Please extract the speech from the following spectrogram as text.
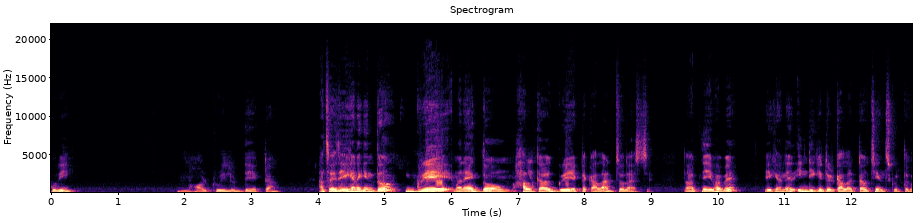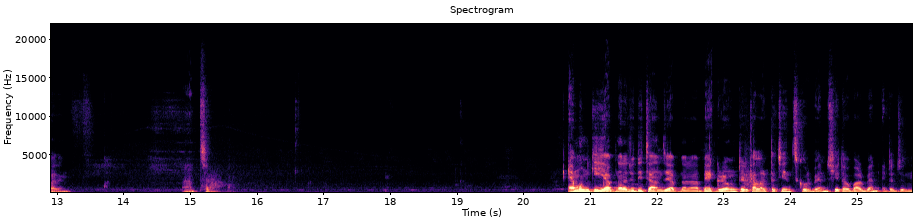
করি হট রিলোড দিই একটা। আচ্ছা এই যে এখানে কিন্তু গ্রে মানে একদম হালকা গ্রে একটা কালার চলে আসছে। তো আপনি এভাবে এখানের ইন্ডিকেটর কালারটাও চেঞ্জ করতে পারেন। আচ্ছা। এমনকি আপনারা যদি চান যে আপনারা ব্যাকগ্রাউন্ডের কালারটা চেঞ্জ করবেন, সেটাও পারবেন। এটার জন্য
